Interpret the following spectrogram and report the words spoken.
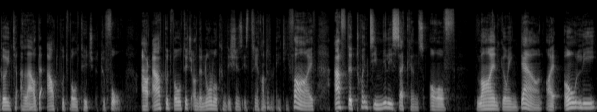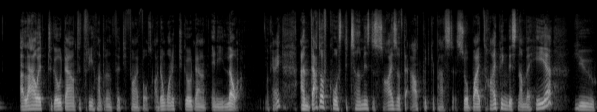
going to allow the output voltage to fall? Our output voltage under normal conditions is 385. After 20 milliseconds of line going down, I only allow it to go down to 335 volts. I don't want it to go down any lower. Okay, and that of course determines the size of the output capacitor. So by typing this number here, you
